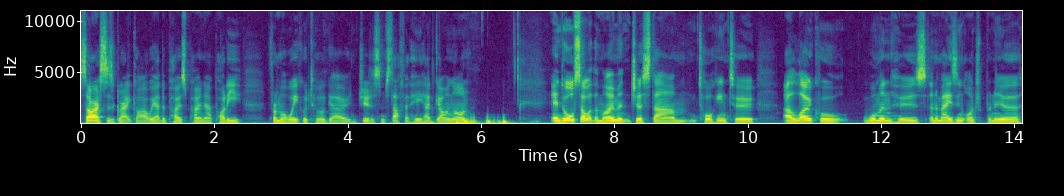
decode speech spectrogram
Cyrus is a great guy. We had to postpone our potty from a week or two ago due to some stuff that he had going on. And also at the moment, just um, talking to a local woman who's an amazing entrepreneur,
